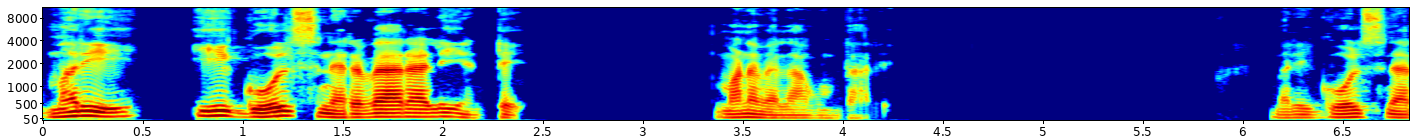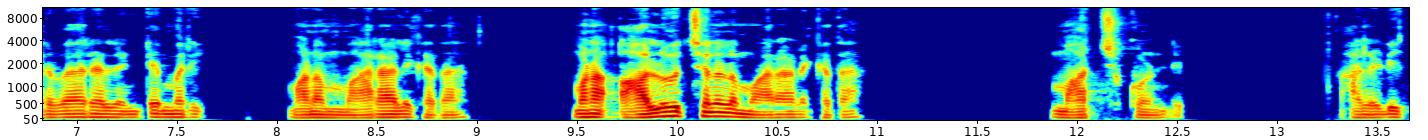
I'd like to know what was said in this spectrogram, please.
మరి ఈ గోల్స్ నెరవేరాలి అంటే మనం ఎలా ఉండాలి? మరి గోల్స్ నెరవేరాలంటే మరి మనం మారాలి కదా? మన ఆలోచనలు మారాలి కదా? మార్చుకోండి. ఆల్రెడీ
